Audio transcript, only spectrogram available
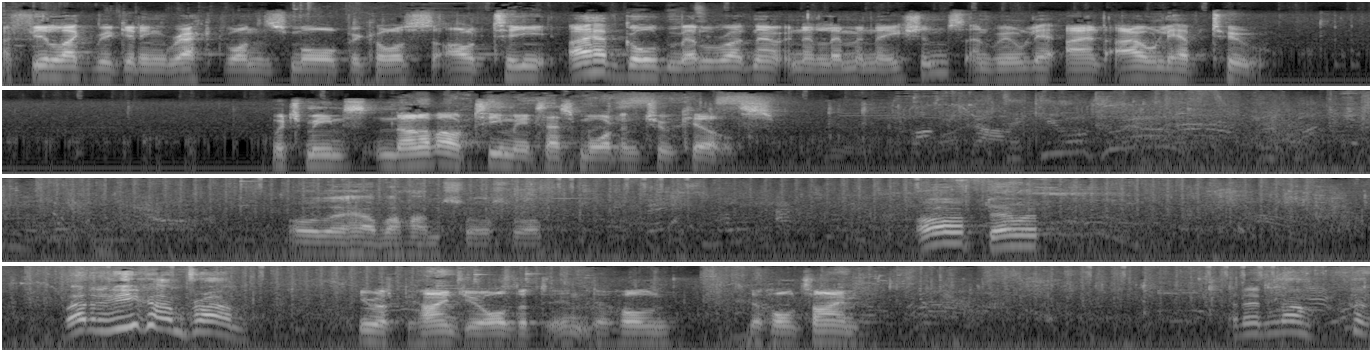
I feel like we're getting wrecked once more because our team. I have gold medal right now in eliminations, and we only and I only have two, which means none of our teammates has more than two kills. Oh, they have a Hanzo as well. Oh, damn it. Where did he come from? He was behind you all the in the whole the whole time. I didn't know.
